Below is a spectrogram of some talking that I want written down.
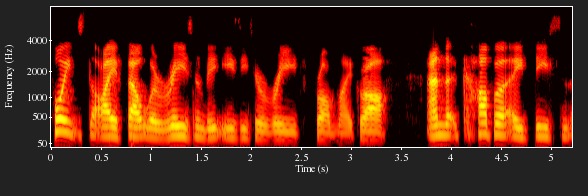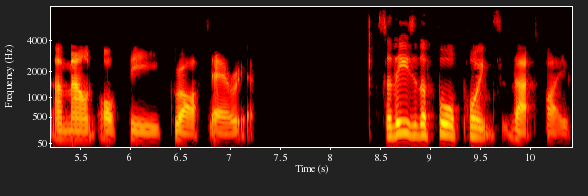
points that I felt were reasonably easy to read from my graph and that cover a decent amount of the graph's area. So these are the four points that I've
